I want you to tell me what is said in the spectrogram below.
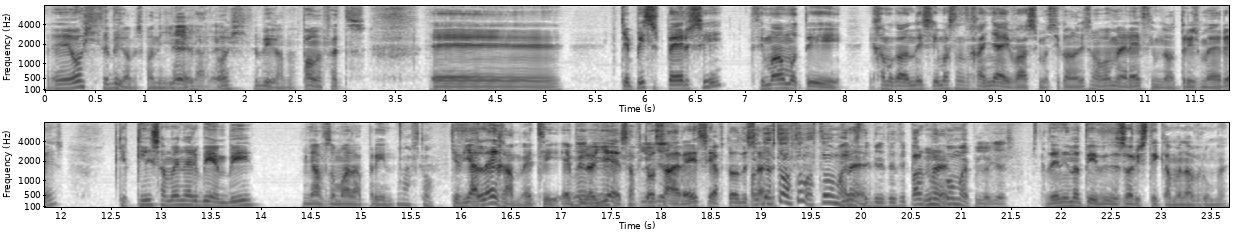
Ε, όχι, δεν πήγαμε σε πανηγύρι. Έλα, ρε. Όχι, δεν πήγαμε. Πάμε φέτος. Ε, και επίσης πέρσι θυμάμαι ότι είχαμε κανονίσει, ήμασταν στα Χανιά η βάση μας και κανονίσαμε να πάμε ρέθυμνο τρεις μέρες και κλείσαμε ένα Airbnb μια εβδομάδα πριν. Αυτό. Και διαλέγαμε έτσι επιλογέ. ναι, αυτό επιλογές. σ' αρέσει, αυτό δεν σ' Ότι αρέσει. αυτό, αυτό, αυτό μου αρέσει Ναι. στην Κρήτη, ότι υπάρχουν Ναι. ακόμα επιλογές. Δεν είναι ότι ζοριστήκαμε να βρούμε.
